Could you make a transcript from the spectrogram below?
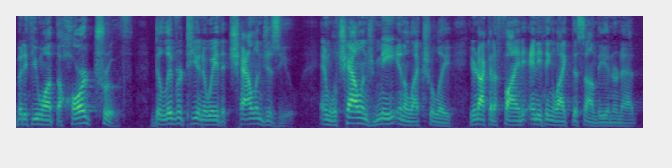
But if you want the hard truth delivered to you in a way that challenges you and will challenge me intellectually, you're not going to find anything like this on the internet.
